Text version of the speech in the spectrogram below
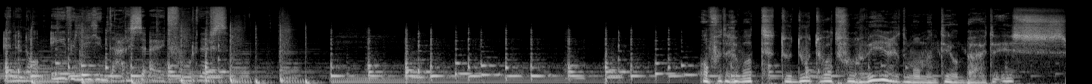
en hun al even legendarische uitvoerders. Of het er wat toe doet wat voor weer het momenteel buiten is,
